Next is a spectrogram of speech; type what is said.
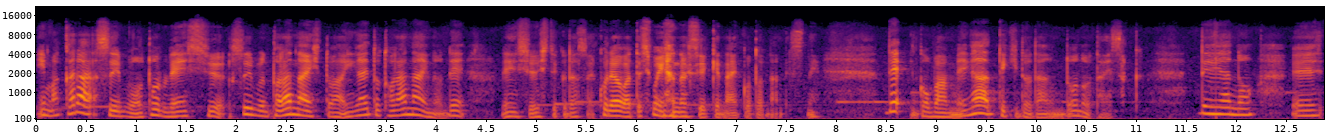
今から水分を取る練習水分取らない人は意外と取らないので練習してください。これは私もやらなくちゃいけないことなんですね。で5番目が適度な運動の対策。であの、えー、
